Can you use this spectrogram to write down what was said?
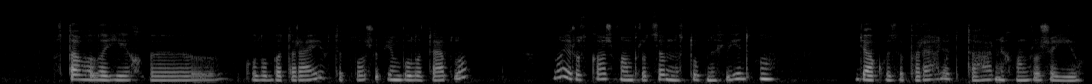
Поставила їх е, коло батареї в тепло, щоб їм було тепло. Ну і розкажу вам про це в наступних відео. Дякую за перегляд та гарних вам врожаїв.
